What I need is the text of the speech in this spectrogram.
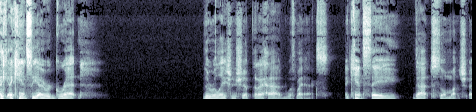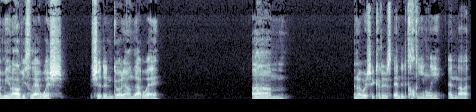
I, I can't say I regret the relationship that I had with my ex. I can't say that so much. I mean, obviously, I wish shit didn't go down that way. Um, and I wish it could have just ended cleanly and not.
